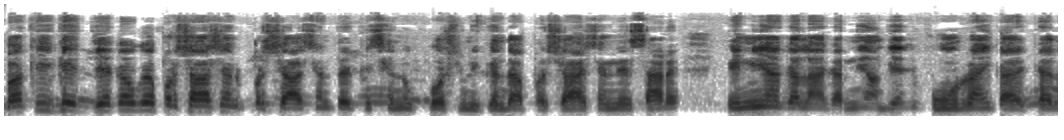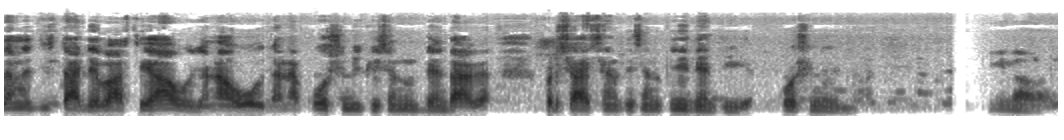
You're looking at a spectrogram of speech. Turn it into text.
ਬਾਕੀ ਕਿ ਜੇ ਕਹੋਗੇ ਪ੍ਰਸ਼ਾਸਨ ਪ੍ਰਸ਼ਾਸਨ ਤੇ ਕਿਸੇ ਨੂੰ ਕੁਝ ਨਹੀਂ ਕਹਿੰਦਾ ਪ੍ਰਸ਼ਾਸਨ ਨੇ ਸਾਰੇ ਇੰਨੀਆਂ ਗੱਲਾਂ ਕਰਨੀਆਂ ਹੁੰਦੀਆਂ ਜੀ ਫੋਨ ਰਾਹੀਂ ਕਹਿ ਕਹਿ ਦਿੰਦੇ ਜੀ ਤੁਹਾਡੇ ਵਾਸਤੇ ਆ ਹੋ ਜਾਣਾ ਉਹ ਹੋ ਜਾਣਾ ਕੁਝ ਨਹੀਂ ਕਿਸੇ ਨੂੰ ਦਿੰਦਾ ਹੈਗਾ ਪ੍ਰਸ਼ਾਸਨ ਕਿਸੇ ਨੂੰ ਕੀ ਦਿੰਦੀ ਹੈ ਕੁਝ ਨਹੀਂ ਦਿੰਦਾ। ਕੀ ਨਾਮ ਹੈ?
